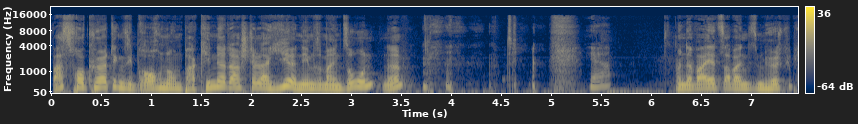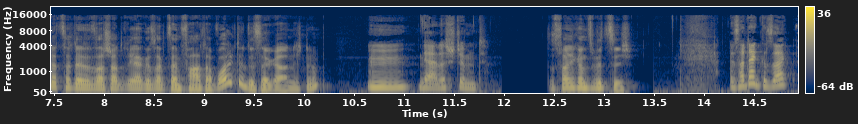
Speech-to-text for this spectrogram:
was, Frau Körting, Sie brauchen noch ein paar Kinderdarsteller, hier, nehmen Sie meinen Sohn, ne? Ja. Und da war jetzt aber in diesem Hörspielplatz, hat der Sascha Dreher gesagt, sein Vater wollte das ja gar nicht, ne? Mhm. Ja, das stimmt. Das fand ich ganz witzig. Das hat er gesagt.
